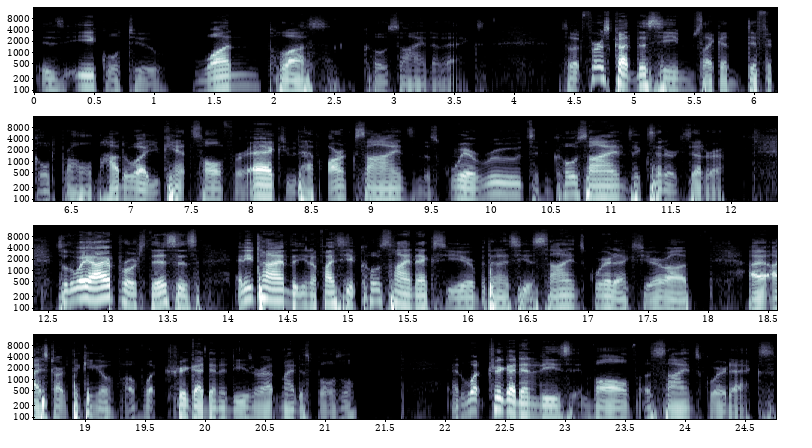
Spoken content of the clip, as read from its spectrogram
is equal to 1 plus cosine of x. So at first cut, this seems like a difficult problem. How do I, you can't solve for x, you would have arc sines and the square roots and cosines, etc., etc. So the way I approach this is anytime that, you know, if I see a cosine x here, but then I see a sine squared x here, uh, I, I start thinking of, of what trig identities are at my disposal. And what trig identities involve a sine squared x?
